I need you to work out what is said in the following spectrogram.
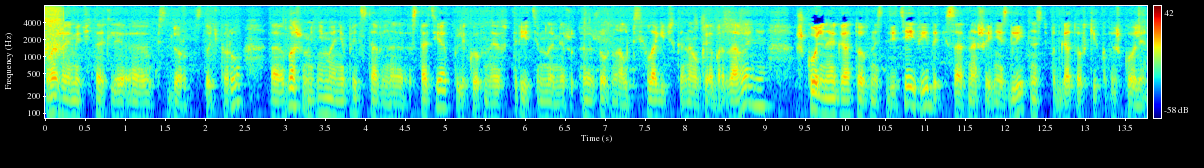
Уважаемые читатели э, psidorms.ru, э, вашему вниманию представлена статья, опубликованная в третьем номере э, журнала «Психологическая наука и образование. Школьная готовность детей, виды и соотношение с длительностью подготовки к школе».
